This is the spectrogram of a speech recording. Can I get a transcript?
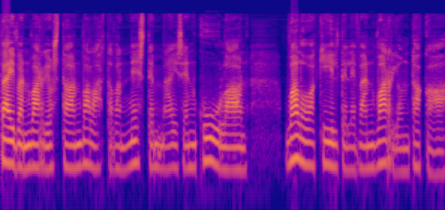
päivän varjostaan valahtavan nestemäisen kuulaan, valoa kiiltelevän varjon takaa,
